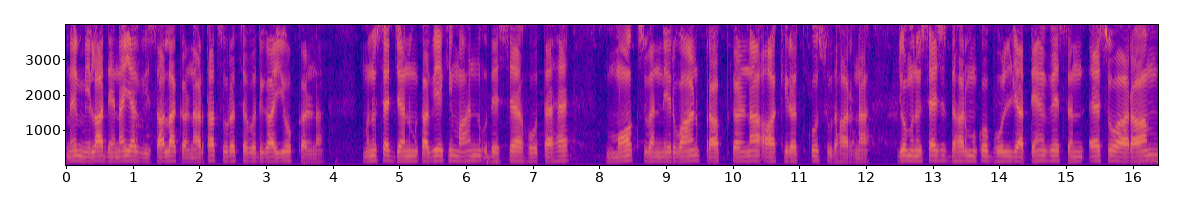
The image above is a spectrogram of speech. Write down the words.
में मिला देना या विशाला करना, अर्थात सूरज शब्द का योग करना। मनुष्य जन्म का भी एक ही महान उद्देश्य होता है मोक्ष व निर्वाण प्राप्त करना, आखिरत को सुधारना। जो मनुष्य इस धर्म को भूल जाते हैं, वे ऐसो आराम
